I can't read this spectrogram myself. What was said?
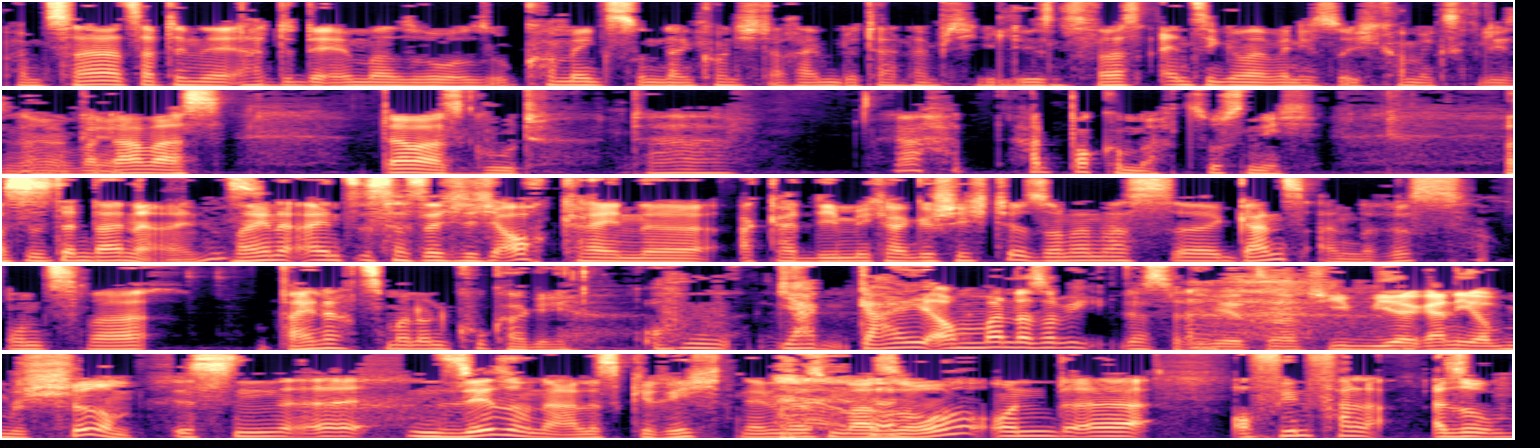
Beim Zahnarzt hatte, der- hatte der immer so, so Comics und dann konnte ich da reinblättern, habe ich die gelesen. Das war das einzige Mal, wenn ich solche Comics gelesen habe. Ah, Aber okay. da war es da war's gut. Da ja, hat, hat Bock gemacht, so ist nicht. Was ist denn deine Eins? Meine Eins ist tatsächlich auch keine Akademikergeschichte, sondern was äh, ganz anderes. Und zwar Weihnachtsmann und KKG. oh, ja, geil. Oh Mann, das habe ich, das hatte ich jetzt natürlich wieder gar nicht auf dem Schirm. Ist ein, äh, ein saisonales Gericht, nennen wir es mal so. und äh, auf jeden Fall, also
